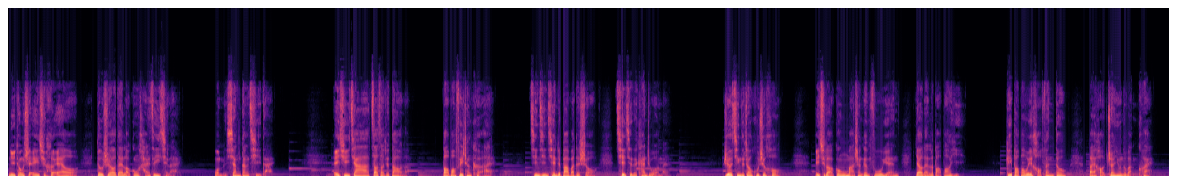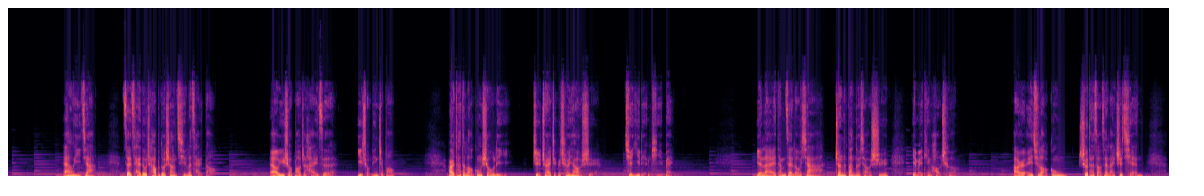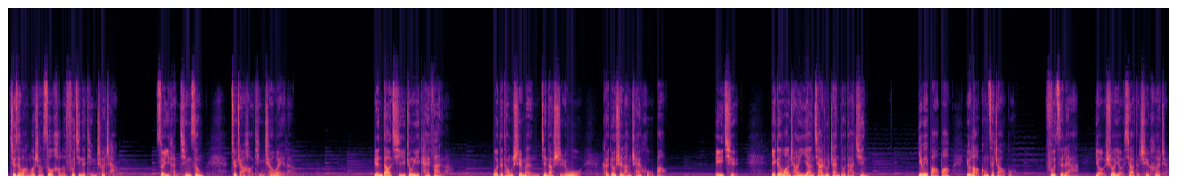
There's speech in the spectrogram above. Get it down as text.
女同事 H 和 L 都说要带老公孩子一起来，我们相当期待。H 一家早早就到了，宝宝非常可爱，紧紧牵着爸爸的手，怯怯地看着我们。热情的招呼之后，H 老公马上跟服务员要来了宝宝椅，给宝宝围好饭兜，摆好专用的碗筷。L 一家在菜都差不多上齐了才到。L 一手抱着孩子，一手拎着包，而她的老公手里只拽着个车钥匙，却一脸疲惫。原来他们在楼下转了半个小时，也没停好车。而 H 老公说他早在来之前，就在网络上搜好了附近的停车场，所以很轻松就找好停车位了。人到齐，终于开饭了。我的同事们见到食物。可都是狼豺虎豹，H 也跟往常一样加入战斗大军，因为宝宝有老公在照顾，父子俩有说有笑的吃喝着。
